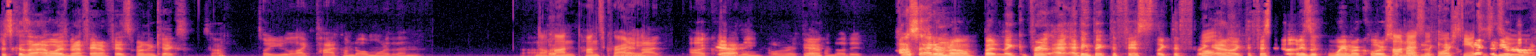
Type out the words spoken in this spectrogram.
just because I've always been a fan of fists more than kicks. So So you like Taekwondo more than uh, no, What? Han, Hans uh, karate. not uh, Yeah. karate over Yeah. Taekwondo, dude. Honestly, I don't know, but like for I, I think like the fists, like the like Well- I don't know, like the fist abilities look way more cooler. So Han far has the four kicks. But I stances too. wrong.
